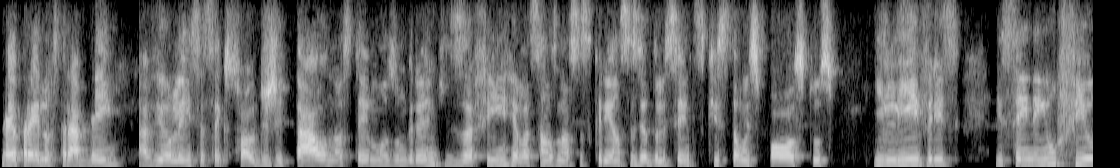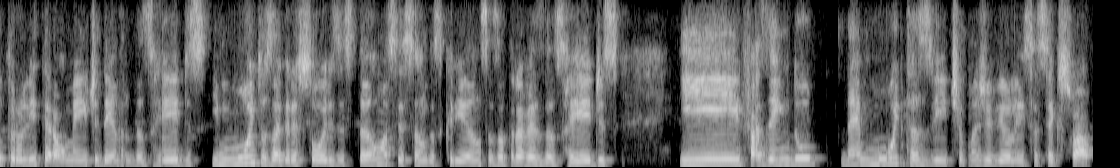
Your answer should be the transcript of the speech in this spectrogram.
né, para ilustrar bem a violência sexual digital, nós temos um grande desafio em relação às nossas crianças e adolescentes que estão expostos e livres e sem nenhum filtro, literalmente, dentro das redes, e muitos agressores estão acessando as crianças através das redes e fazendo né, muitas vítimas de violência sexual.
